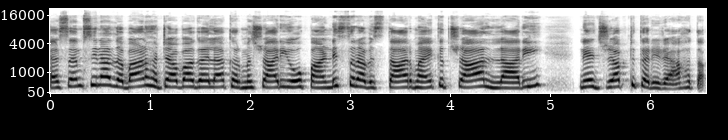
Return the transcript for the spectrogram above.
એસએમસીના દબાણ હટાવવા ગયેલા કર્મચારીઓ પાંડેસરા વિસ્તારમાં એક ચા લારીને જપ્ત કરી રહ્યા હતા.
